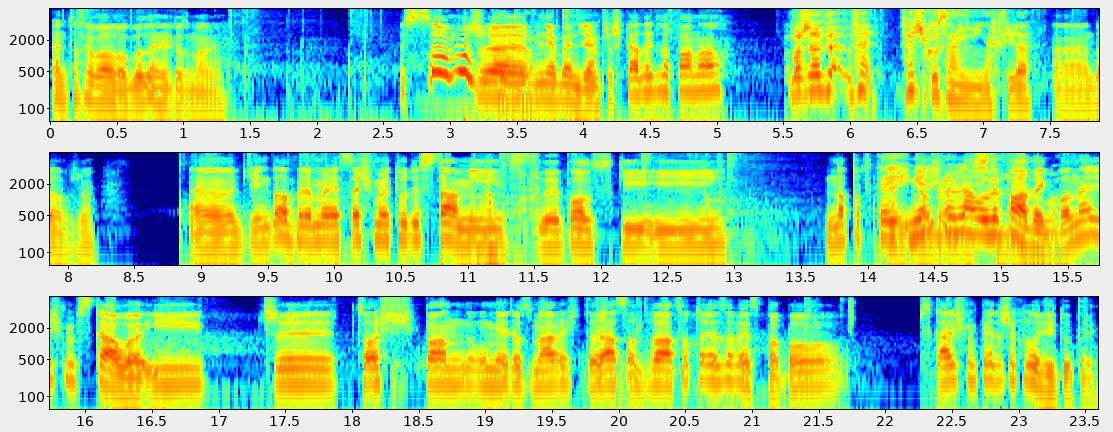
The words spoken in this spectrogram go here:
Ten to chyba w ogóle nie rozmawia. Wiesz co, może Dobra. nie będziemy przeszkadzać dla pana? Może we, we, weź go zajmij na chwilę. E, dobrze. E, dzień dobry, my jesteśmy turystami z Polski i napotkali... Ej, Mieliśmy dobra, mały nic nie wypadek, było. walnęliśmy w skałę i czy coś pan umie rozmawiać? To raz, a dwa, co to jest za wyspa, bo skaliśmy pierwszych ludzi tutaj.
